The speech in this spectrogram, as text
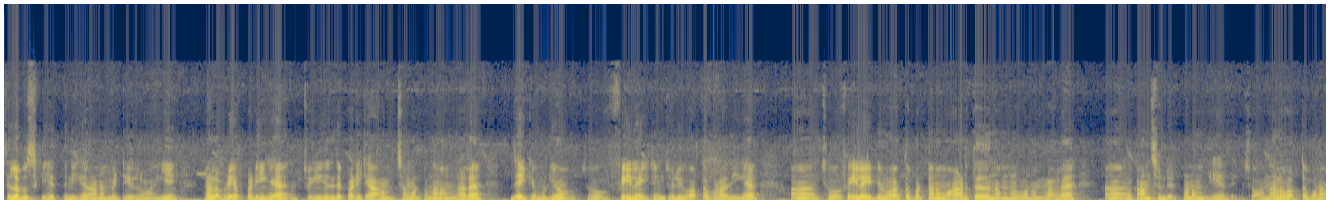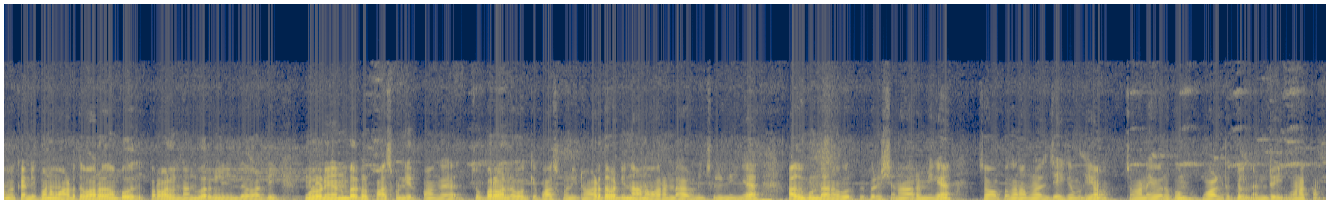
சிலபஸ்க்கு ஏற்ற நிகரான மெட்டீரியல் வாங்கி நல்லபடியாக படிங்க. ஸோ இங்கேருந்து படிக்க ஆரம்பித்தா மட்டும்தான் நம்மளால் ஜெயிக்க முடியும். ஸோ ஃபெயில் ஆகிட்டேன்னு சொல்லி வருத்தப்படாதீங்க. ஸோ ஃபெயில் ஆகிட்டேன்னு வருத்தப்பட்டால் நம்ம அடுத்தது நம்ம நம்மளால் கான்சென்ட்ரேட் பண்ண முடியாது. ஸோ அதனால் வருத்தப்படாமல் கண்டிப்பாக நம்ம அடுத்து வர தான் போகுது. பரவாயில்ல நண்பர்கள் இந்த வாட்டி உங்களுடைய நண்பர்கள் பாஸ் பண்ணியிருப்பாங்க. ஸோ பரவாயில்ல ஓகே பாஸ் பண்ணிட்டோம். அடுத்த வாட்டி நானும் வரேன்டா அப்படின்னு சொல்லி நீங்கள் அதுக்குண்டான ஒரு ப்ரிப்பரேஷன் ஆரம்பிங்க. ஸோ அப்போ தான் நம்மளால் ஜெயிக்க முடியும். ஸோ அனைவருக்கும் வாழ்த்துக்கள். நன்றி. வணக்கம்.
